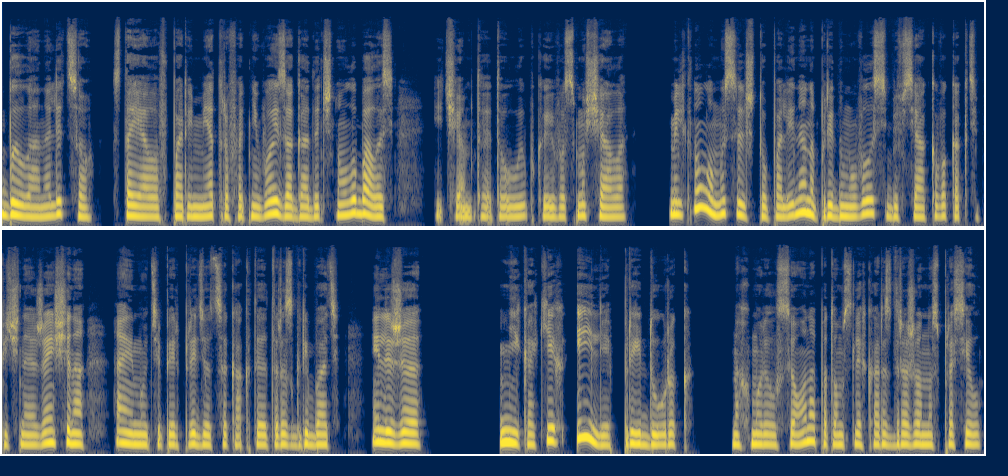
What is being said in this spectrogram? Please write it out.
была налицо. Стояла в паре метров от него и загадочно улыбалась, и чем-то эта улыбка его смущала. Мелькнула мысль, что Полина напридумывала себе всякого, как типичная женщина, а ему теперь придется как-то это разгребать. Или же... Никаких «или», придурок. — нахмурился он, а потом слегка раздраженно спросил.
